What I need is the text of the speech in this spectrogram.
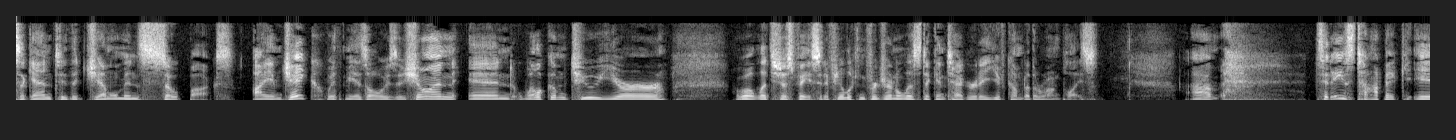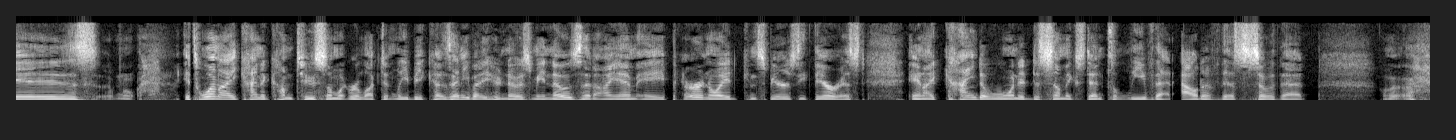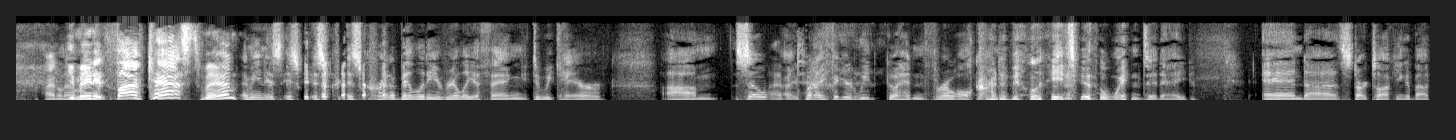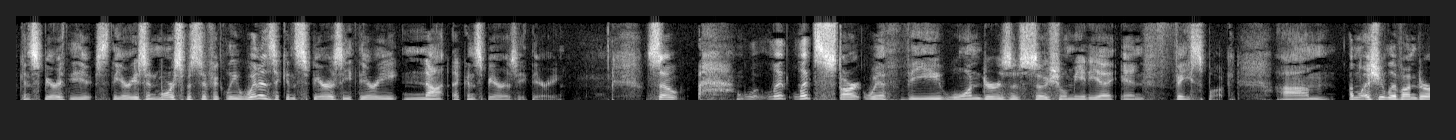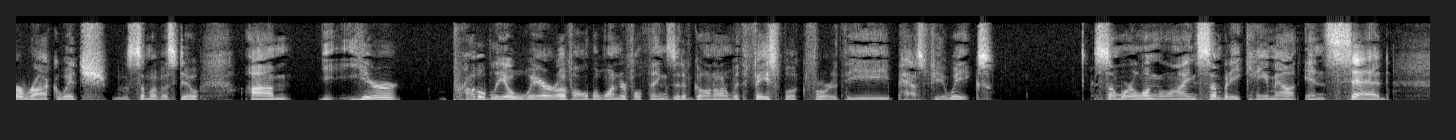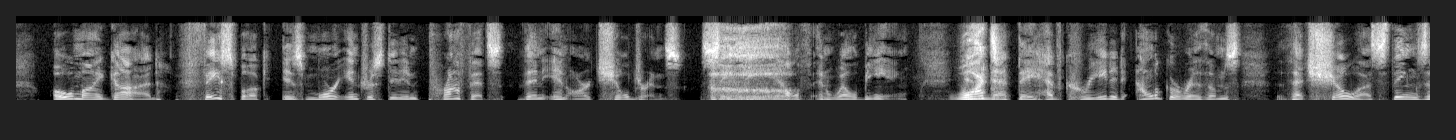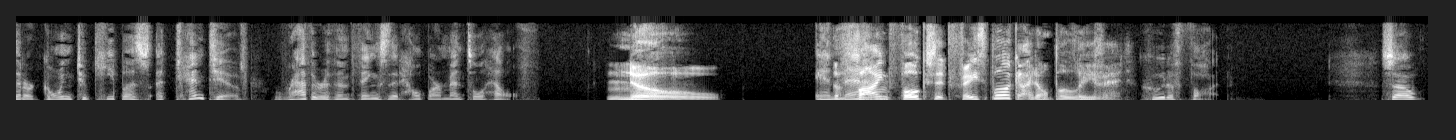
once again to the Gentleman's Soapbox. I am Jake. With me, as always, is Sean, and welcome to your. Well, let's just face it. If you're looking for journalistic integrity, you've come to the wrong place. Um, today's topic is it's one I kind of come to somewhat reluctantly because anybody who knows me knows that I am a paranoid conspiracy theorist, and I kind of wanted to some extent to leave that out of this so that I don't know. You made it five casts, man. I mean, is is is, is credibility really a thing? Do we care? Um, so, I, but I figured we'd go ahead and throw all credibility to the wind today, and uh, start talking about conspiracy theories, and more specifically, when is a conspiracy theory not a conspiracy theory? So let, us start with the wonders of social media and Facebook. Um, unless you live under a rock, which some of us do, um, you're probably aware of all the wonderful things that have gone on with Facebook for the past few weeks. Somewhere along the line, somebody came out and said, Oh my God, Facebook is more interested in profits than in our children's safety, health, and well being. What? And that they have created algorithms that show us things that are going to keep us attentive rather than things that help our mental health. No. And the then, fine folks at Facebook? I don't believe it. Who'd have thought? So,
